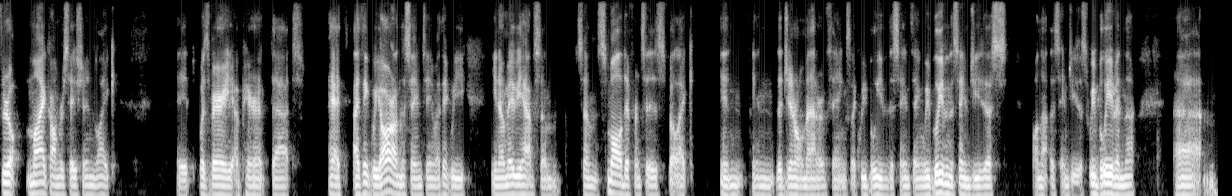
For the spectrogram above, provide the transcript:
through my conversation, like it was very apparent that hey, I, I think we are on the same team. I think we, you know, maybe have some some small differences, but like in in the general matter of things, like we believe the same thing. We believe in the same Jesus. Well, not the same Jesus. We believe in the um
